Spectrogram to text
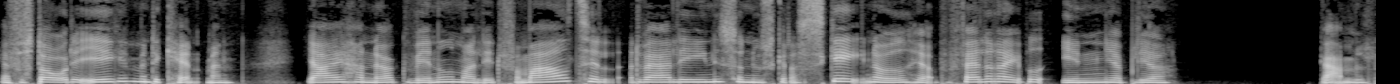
Jeg forstår det ikke, men det kan man. Jeg har nok vendet mig lidt for meget til at være alene, så nu skal der ske noget her på falderæbet, inden jeg bliver gammel.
